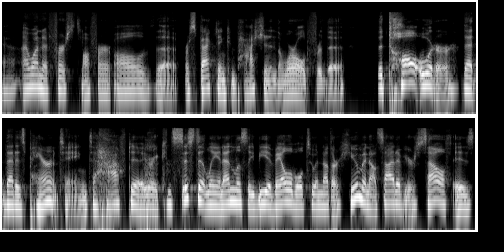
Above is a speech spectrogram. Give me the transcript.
Yeah, I want to first offer all of the respect and compassion in the world for the the tall order that that is parenting to have to right, consistently and endlessly be available to another human outside of yourself is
